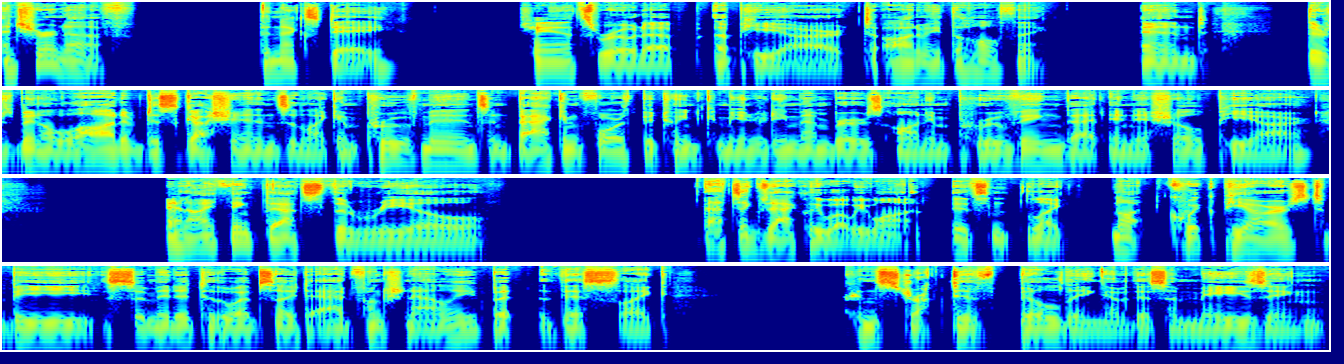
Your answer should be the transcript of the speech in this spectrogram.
And sure enough, the next day, Chance wrote up a PR to automate the whole thing. And there's been a lot of discussions and like improvements and back and forth between community members on improving that initial PR. And I think that's the real that's exactly what we want. It's like not quick PRs to be submitted to the website to add functionality, but this like constructive building of this amazing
